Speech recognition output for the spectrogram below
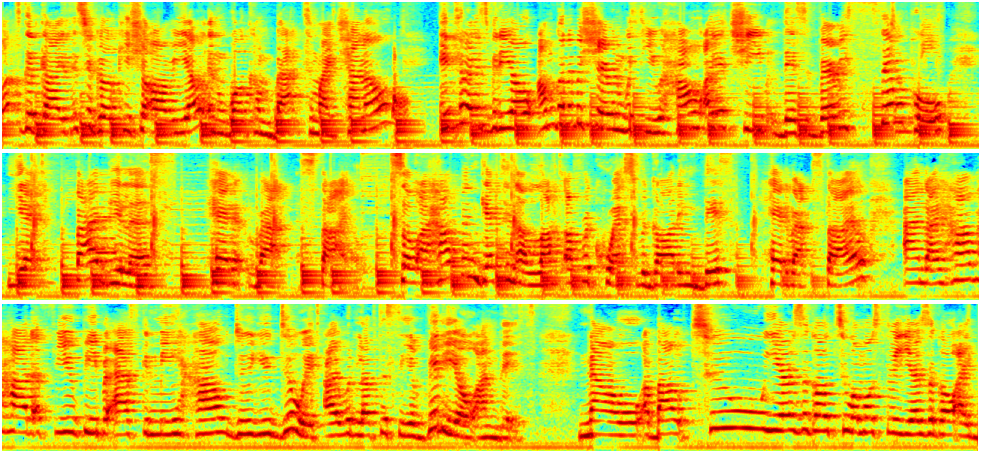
What's good guys, it's your girl Kiesha Arielle and welcome back to my channel. In today's video, I'm going to be sharing with you how I achieve this very simple yet fabulous head wrap style. So I have been getting a lot of requests regarding this head wrap style and I have had a few people asking me how do you do it? I would love to see a video on this. Now, about two years ago, two almost three years ago, I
